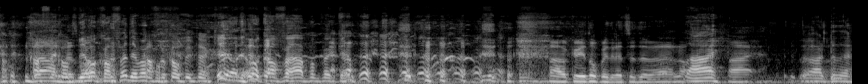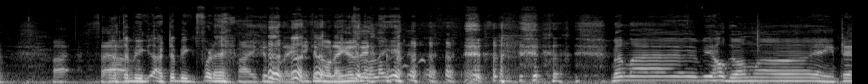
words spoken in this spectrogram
Kaffekopp. Det var kaffe. Det var Kaffekopp i pucken. Ja, det var kaffe her på pucken. Er jo ikke vi toppidrettsutøvere? Nei. Nei. Det er til det. Nei. Er ikke bygd, er bygd for det. Nei, ikke nå lenger. Ikke nå lenger, Ikke noe nå lenger. Men uh, vi hadde jo en uh, egentlig,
